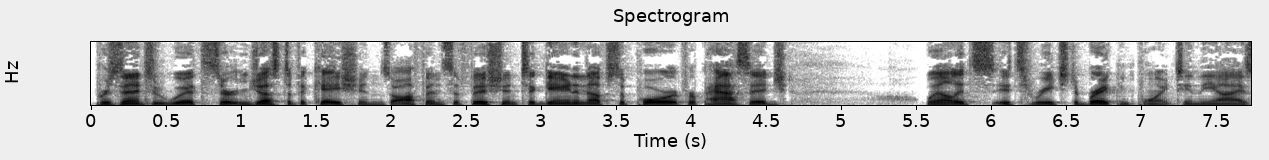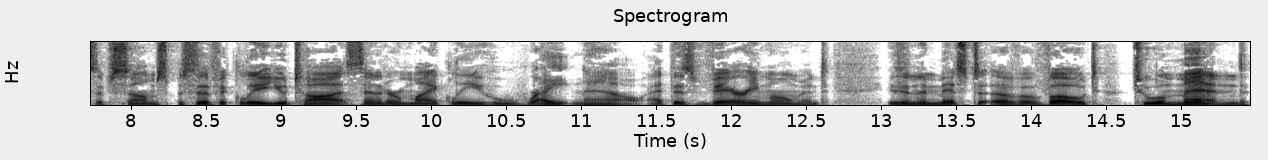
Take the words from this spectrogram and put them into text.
presented with certain justifications, often sufficient to gain enough support for passage. Well, it's it's reached a breaking point in the eyes of some, specifically Utah Senator Mike Lee, who right now, at this very moment, is in the midst of a vote to amend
